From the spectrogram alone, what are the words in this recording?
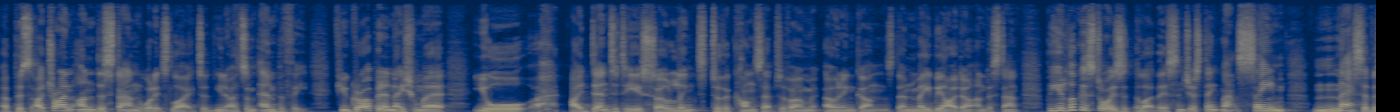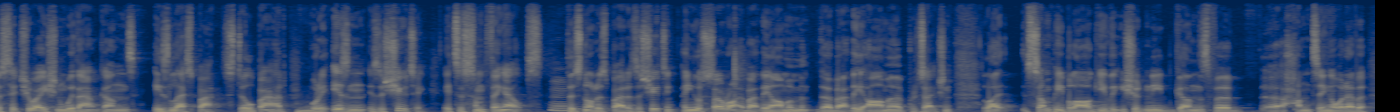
A, pers- I try and understand what it's like to, you know, have some empathy. If you grow up in a nation where your identity is so linked to the concept of own, owning guns, then maybe I don't understand. But you look at stories like this and just think that same mess of a situation without guns is less bad. Still bad. What it isn't is a shooting. It's a something else that's not as bad as a shooting. And you're so right about the armament, about the armor protection. Like some people argue that you shouldn't need guns for uh, hunting or whatever.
